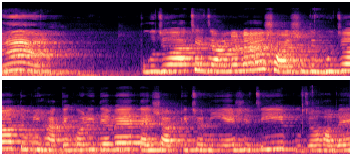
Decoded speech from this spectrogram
হ্যাঁ। পুজো আছে জানো না? সরস্বতী পুজো তুমি হাতে করি দেবে তাই সব কিছু নিয়ে এসেছি। পুজো হবে।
